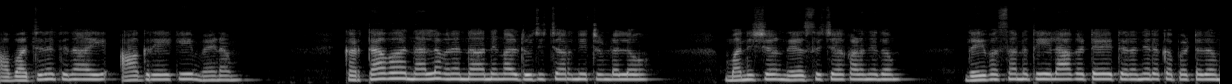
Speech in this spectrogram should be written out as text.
ആ വചനത്തിനായി ആഗ്രഹിക്കുകയും വേണം. കർത്താവ് നല്ലവനെന്ന് നിങ്ങൾ രുചിച്ചറിഞ്ഞിട്ടുണ്ടല്ലോ. മനുഷ്യർ നിരസിച്ച് കളഞ്ഞതും ദൈവസന്നിധിയിലാകട്ടെ തിരഞ്ഞെടുക്കപ്പെട്ടതും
